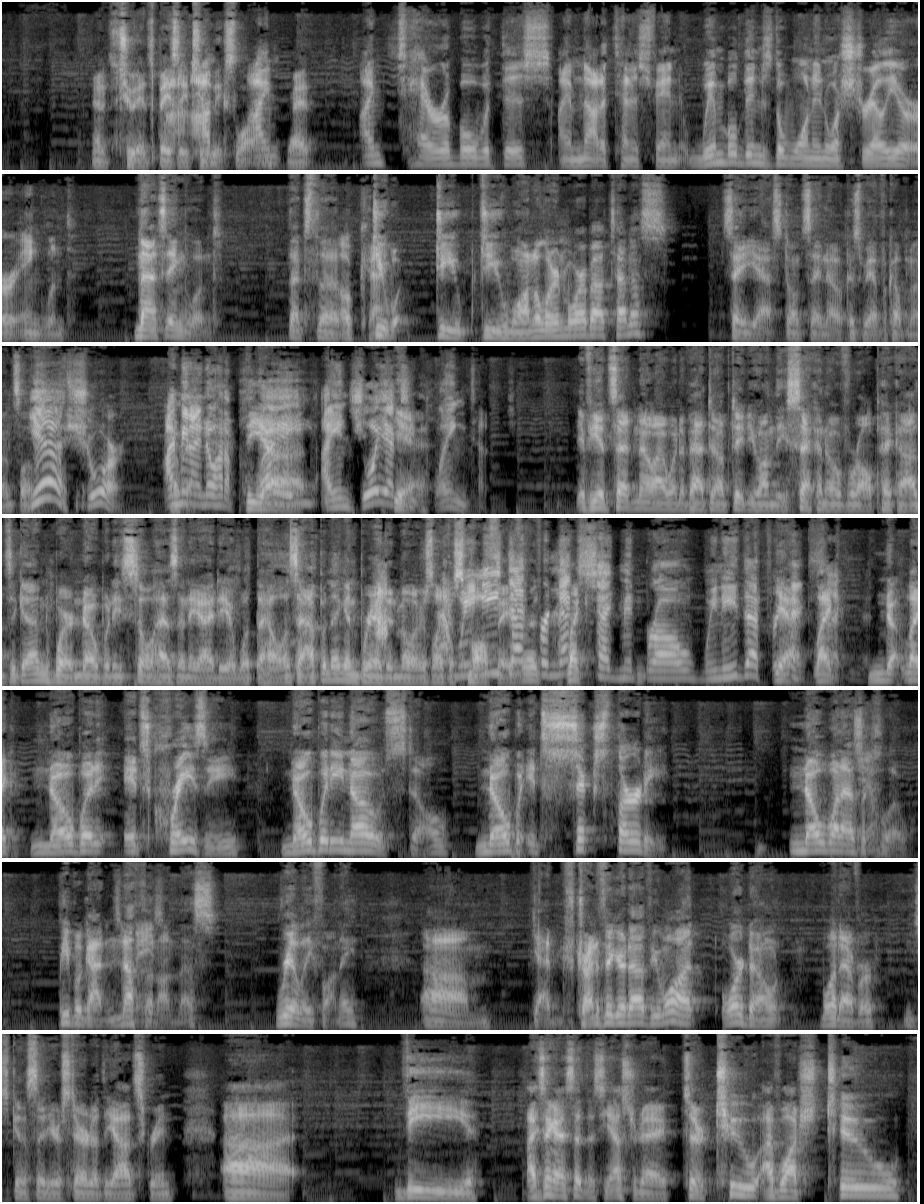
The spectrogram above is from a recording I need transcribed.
And it's two, it's basically 2 I'm- weeks long, I'm- right? I'm terrible with this. I'm not a tennis fan. Wimbledon's the one in Australia or England. That's England. That's the. Okay. Do you, do you, do you want to learn more about tennis? Say yes, don't say no, because we have a couple minutes left. Yeah, sure. I mean, I know how to play. The, uh, I enjoy actually yeah. playing tennis. If you had said no, I would have had to update you on the second overall pick odds again, where nobody still has any idea what the hell is happening, and Brandon Miller's like a we small favorite. We need that for next like, segment, bro. We need that for yeah, next like segment. no, like nobody. It's crazy. Nobody knows still. Nobody. It's six thirty. No one has a clue. People got nothing amazing. on this. Really funny. Um, yeah, try to figure it out if you want, or don't. Whatever. I'm just gonna sit here staring at the odds screen. Uh, the I think I said this yesterday. So two. I've watched two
